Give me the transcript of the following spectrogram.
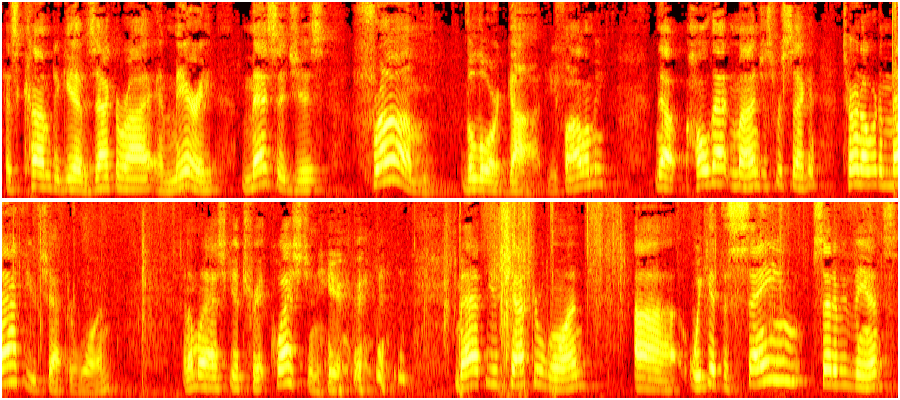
has come to give Zechariah and Mary messages from the Lord God. You follow me? Now, hold that in mind just for a second. Turn over to Matthew chapter 1. And I'm going to ask you a trick question here. Matthew chapter 1. Uh, we get the same set of events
